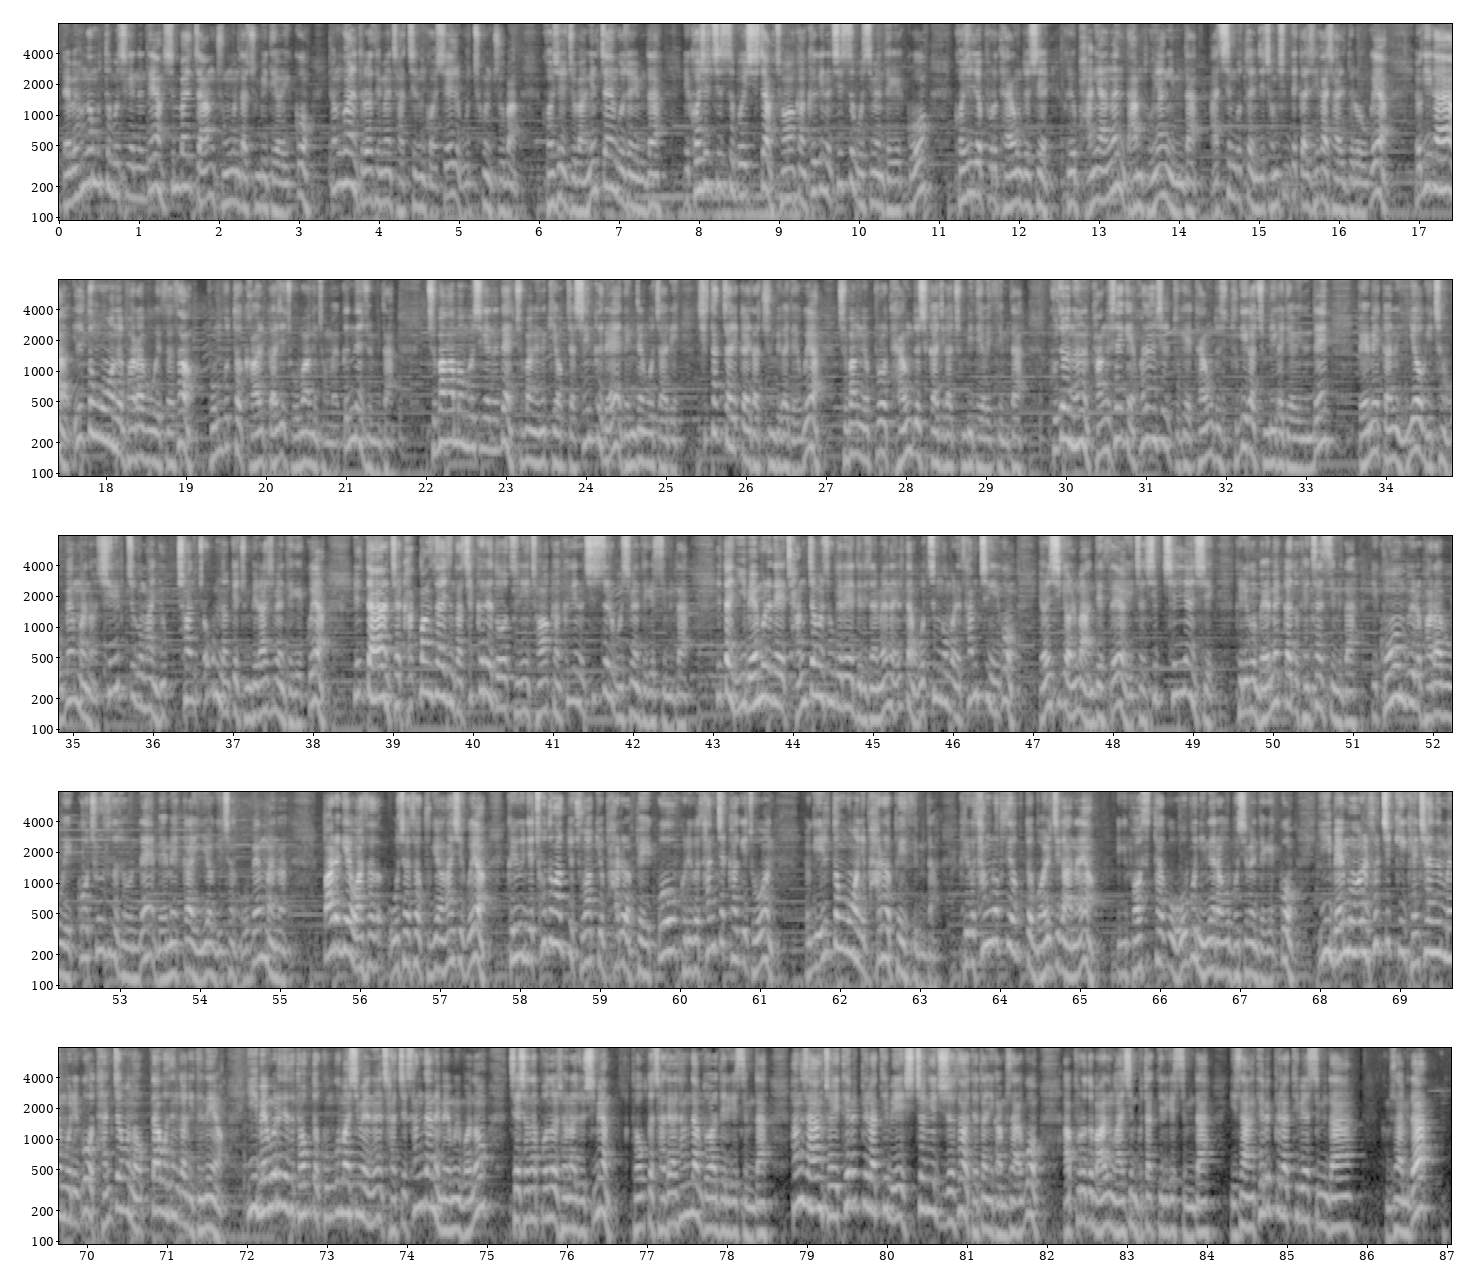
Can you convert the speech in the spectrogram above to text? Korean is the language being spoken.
내부 현관부터 보시겠는데요. 신발장, 중문 다 준비되어 있고 현관을 들어서면 좌측은 거실, 우측은 주방, 거실 주방 일자형 구조입니다. 이 거실 치수 보이시죠? 정확한 크기는 치수 보시면 되겠고 거실 옆으로 다용도실 그리고 방향은 남동향입니다. 아침부터 이제 점심 때까지 해가 잘 들어오고요. 여기가 일동공원을 바라보고 있어서 봄부터 가을까지 조망이 정말 끝내줍니다. 주방 한번 보시겠는데 주방에는 기역자 싱크대, 냉장고 자리, 식탁 자리까지 다 준비가 되고요. 주방 옆으로 다용도실까지가 준비되어 있습니다. 구조는 방 3개, 화장실 2개, 다용도실 2개가 준비가 되어 있는데 매매가는 2억 2,500만 원, 실입주금 한 6천 조금 넘게 준비를 하시면 되겠고요. 일단 제 각방 사이즈는 다 체크를 해두었으니 정확한 크기는 치수를 보시면 되겠습니다. 일단 이 매물에 대해 장점을 소개를 해드리자면 일단 5층 건물에 3층이고 연식이 얼마 안 됐어요. 2017년식 그리고 매매가도 괜찮습니다. 이 공원 뷰를 바라보고 있고 층수도 좋은데 매매가 2억 2,500만 원 빠르게 와서 오셔서 구경하시고요. 그리고 이제 초등학교, 중학교 바로 옆에 있고 그리고 산책하기 좋은 여기 일동 공원이 바로 옆에 있습니다. 그리고 상록수역도 멀지가 않아요. 여기 버스 타고 5분 이내라고 보시면 되겠고 이 매물 솔직히 괜찮은 매물이고 단점은 없다고 생각이 드네요. 이 매물에 대해서 더욱더 궁금하시면은 좌측 상단의 매물 번호 제 전화번호를 전화 주시면 더욱더 자세한 상담 도와드리겠습니다. 항상 저희 태백빌라 TV 시청해 주셔서 대단히 감사하고 앞으로도 많은 관심 부탁드리겠습니다. 이상 태백빌라 TV였습니다. 감사합니다.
